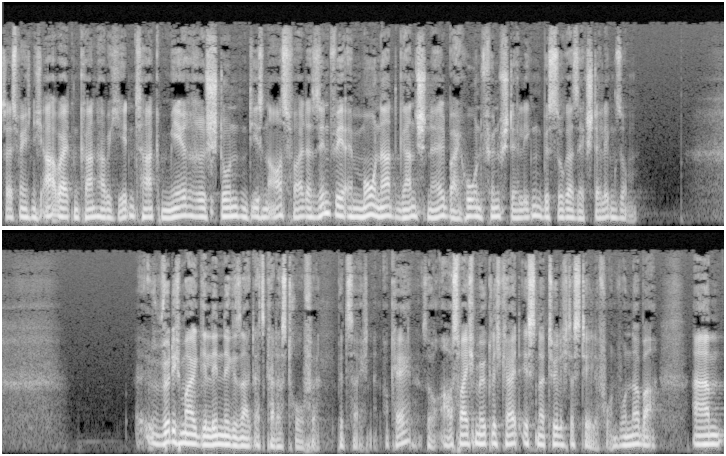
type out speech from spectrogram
Das heißt, wenn ich nicht arbeiten kann, habe ich jeden Tag mehrere Stunden diesen Ausfall. Da sind wir im Monat ganz schnell bei hohen fünfstelligen bis sogar sechsstelligen Summen. Würde ich mal gelinde gesagt als Katastrophe bezeichnen. Okay? So, Ausweichmöglichkeit ist natürlich das Telefon. Wunderbar. Ähm,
